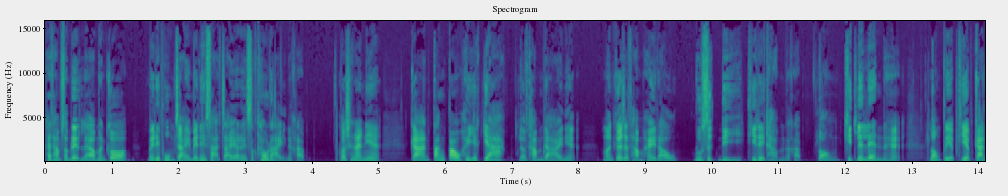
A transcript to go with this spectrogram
ถ้าทำสำเร็จแล้วมันก็ไม่ได้ภูมิใจไม่ได้สะใจอะไรสักเท่าไหร่นะครับ เพราะฉะนั้นเนี่ยการตั้งเป้าให้ยาก แล้วทำได้เนี่ยมันก็จะทำให้เรารู้สึกดีที่ได้ทำนะครับ ลองคิดเล่นๆนะฮะลองเปรียบเทียบการ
